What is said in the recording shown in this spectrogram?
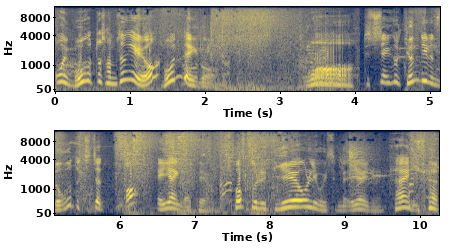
어이 뭐고 또 삼성이에요? 뭔데 이거 와 진짜 이걸 견디는 너것도 진짜 어? AI인 것 같아요. buff를 뒤에 올리고 있습니다 AI는. 다행이다.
